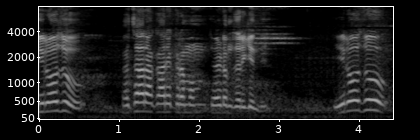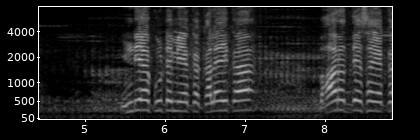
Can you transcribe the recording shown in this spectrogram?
ఈరోజు ప్రచార కార్యక్రమం చేయడం జరిగింది. ఈరోజు ఇండియా కూటమి యొక్క కలయిక భారతదేశ యొక్క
